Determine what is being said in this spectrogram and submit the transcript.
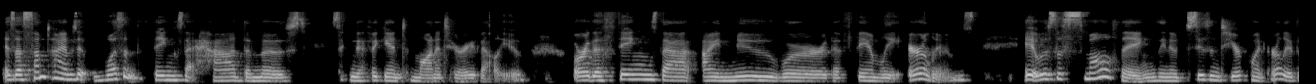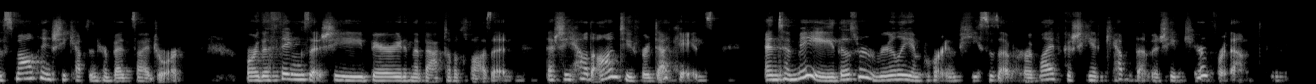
is that sometimes it wasn't the things that had the most significant monetary value, or the things that I knew were the family heirlooms. It was the small things, you know, Susan, to your point earlier, the small things she kept in her bedside drawer, or the things that she buried in the back of a closet that she held onto for decades and to me, those were really important pieces of her life because she had kept them and she had cared for them.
